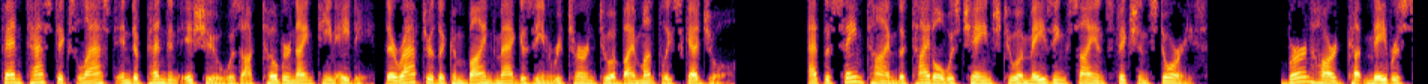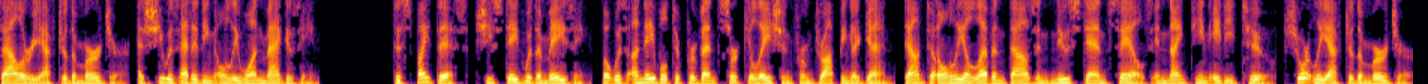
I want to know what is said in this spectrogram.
Fantastic's last independent issue was October 1980, thereafter the combined magazine returned to a bi-monthly schedule. At the same time the title was changed to Amazing Science Fiction Stories. Bernhard cut Mavor's salary after the merger, as she was editing only one magazine. Despite this, she stayed with Amazing, but was unable to prevent circulation from dropping again, down to only 11,000 newsstand sales in 1982. Shortly after the merger,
